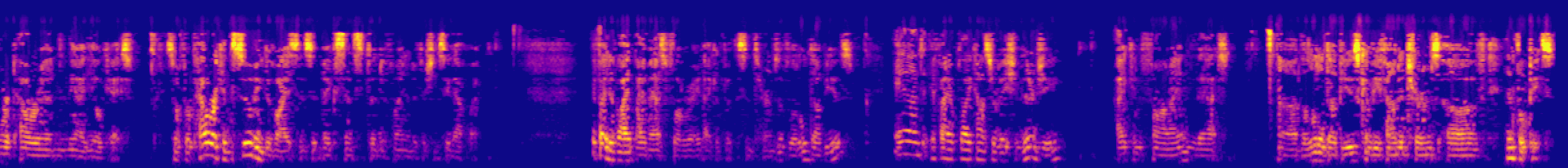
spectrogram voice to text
more power in than the ideal case. So for power-consuming devices, it makes sense to define an efficiency that way. If I divide by mass flow rate, I can put this in terms of little w's. And if I apply conservation of energy, I can find that uh, the little w's can be found in terms of enthalpies.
